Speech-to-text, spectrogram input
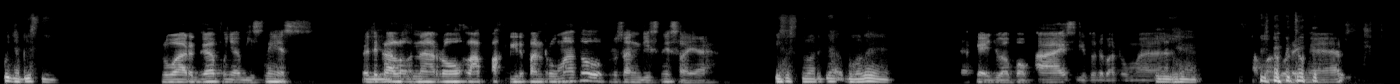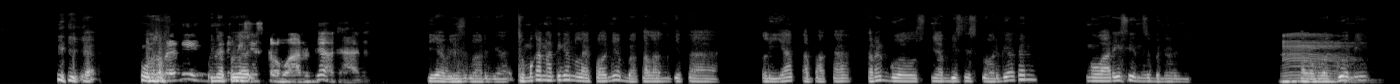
punya bisnis. Keluarga punya bisnis. Berarti Iya. kalau naro lapak di depan rumah tuh perusahaan bisnis lah ya. Bisnis keluarga boleh. Ya, kayak jual pop ice gitu depan rumah Iya. sama Betul. gorengan. Iya. Wah, berarti, punya berarti bisnis keluarga kan? Iya bisnis keluarga. Cuma kan nanti kan levelnya bakalan kita lihat apakah karena goalsnya bisnis keluarga kan ngewarisin sebenarnya. Kalau buat gue nih, Hmm,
